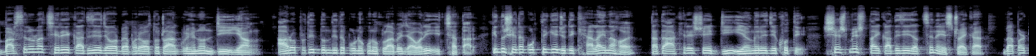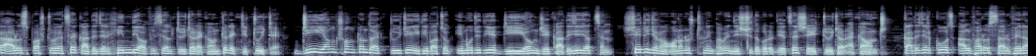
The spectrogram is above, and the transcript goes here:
বার্সেলোনা ছেড়ে কাদিজে যাওয়ার ব্যাপারে অতটা আগ্রহী নন ডি ইয়াং। আরও প্রতিদ্বন্দ্বিতাপূর্ণ কোনো ক্লাবে যাওয়ারই ইচ্ছা তার। কিন্তু সেটা করতে গিয়ে যদি খেলাই না হয়, তাতে আখেরে সেই ডি ইয়ংয়ের যে ক্ষতি, শেষমেশ তাই কাদিজে যাচ্ছেন এই স্ট্রাইকার। ব্যাপারটা আরও স্পষ্ট হয়েছে কাদেজের হিন্দি অফিসিয়াল টুইটার অ্যাকাউন্টের একটি টুইটে। ডি ইয়ং সংক্রান্ত এক টুইটে ইতিবাচক ইমোজি দিয়ে ডি ইয়ং যে কাদিজে যাচ্ছেন, সেটি যেন অনানুষ্ঠানিকভাবে নিশ্চিত করে দিয়েছে সেই টুইটার অ্যাকাউন্ট। কাদেজের কোচ আলভারো সার্ভেরা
